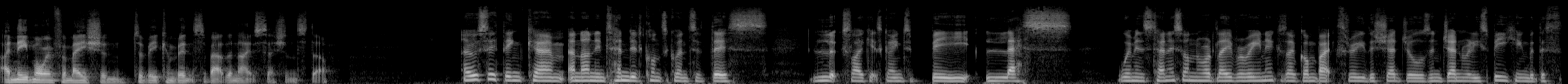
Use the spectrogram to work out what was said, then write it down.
I need more information to be convinced about the night session stuff. I also think um, an unintended consequence of this looks like it's going to be less women's tennis on the Rod Laver Arena because I've gone back through the schedules and generally speaking, with the th-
